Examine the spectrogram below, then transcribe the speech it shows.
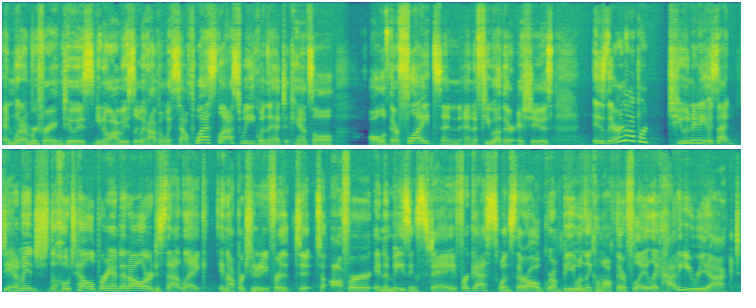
and what I'm referring to is, you know, obviously what happened with Southwest last week when they had to cancel all of their flights and and a few other issues. Is there an opportunity? Does that damage the hotel brand at all, or does that like an opportunity for to to offer an amazing stay for guests once they're all grumpy when they come off their flight? Like, how do you react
